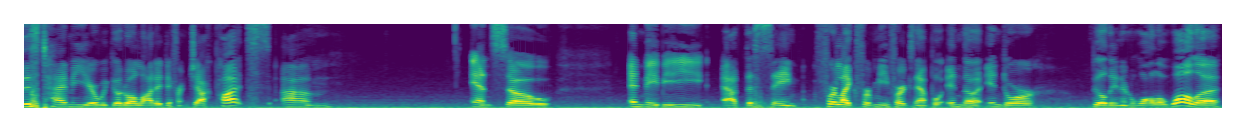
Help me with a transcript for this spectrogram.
this time of year we go to a lot of different jackpots. Um, and so, and maybe at the same, for like for me, for example, in the indoor building in Walla Walla,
